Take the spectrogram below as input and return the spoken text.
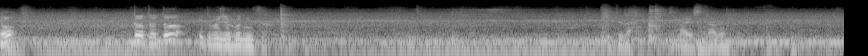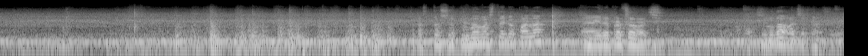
Tu. Tu, tu, tu. I tu będzie chłodnica. I tyle z mojej strony. Teraz proszę pilnować tego pana, a ja idę pracować. Znaczy udawać, że pracuję.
